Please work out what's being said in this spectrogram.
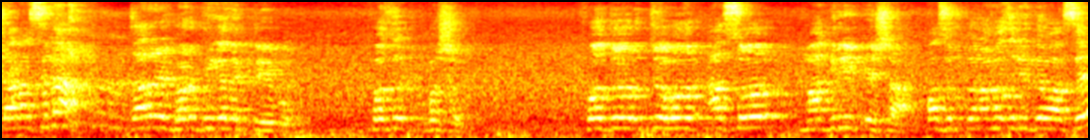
চার আছে না? চারের ঘর থেকে দেখতে ফজর, বসো। ফজর, জোহর, আসর, মাগরিব, এশা। পাঁচ দেওয়া আছে।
